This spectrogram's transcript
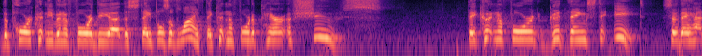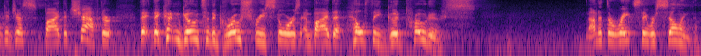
The poor couldn't even afford the, uh, the staples of life. They couldn't afford a pair of shoes. They couldn't afford good things to eat, so they had to just buy the chaff. They, they couldn't go to the grocery stores and buy the healthy, good produce, not at the rates they were selling them.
